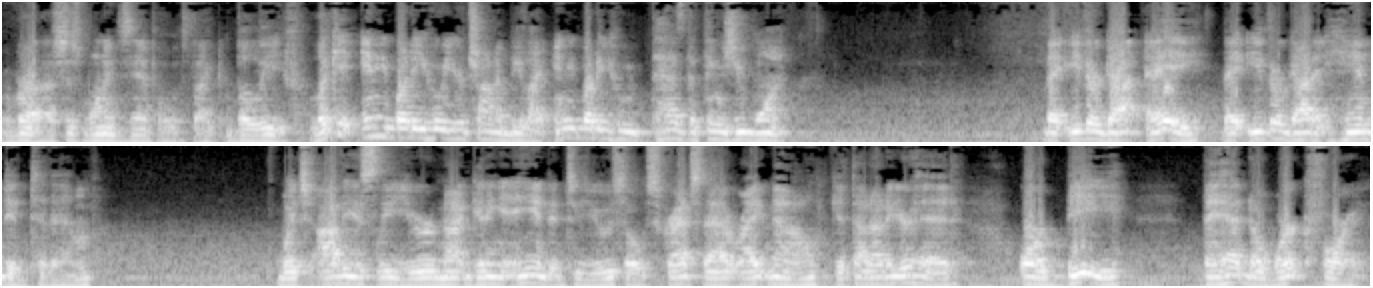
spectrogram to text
Bro, that's just one example. It's like belief. Look at anybody who you're trying to be like, anybody who has the things you want. They either got A, they either got it handed to them, which obviously you're not getting it handed to you. So scratch that right now. Get that out of your head. Or B, they had to work for it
